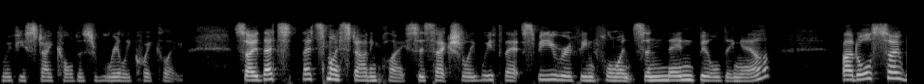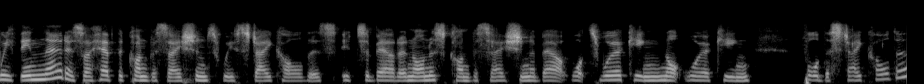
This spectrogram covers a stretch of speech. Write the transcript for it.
with your stakeholders really quickly. So that's that's my starting place. Is actually with that sphere of influence, and then building out but also within that, as I have the conversations with stakeholders, it's about an honest conversation about what's working, not working for the stakeholder,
